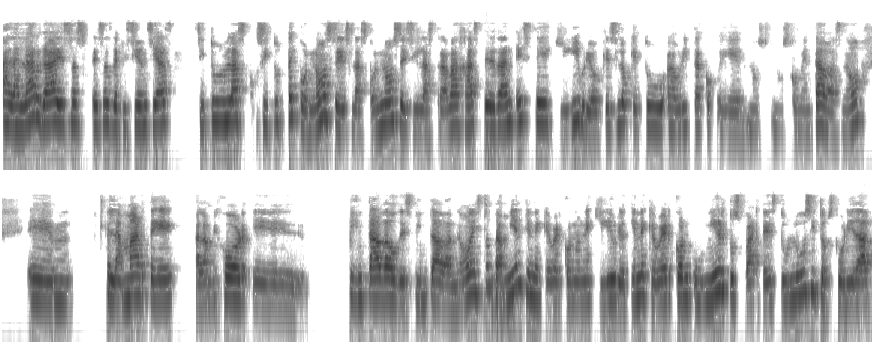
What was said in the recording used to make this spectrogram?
a la larga, esas, esas deficiencias si tú, las, si tú te conoces, las conoces y las trabajas, te dan este equilibrio, que es lo que tú ahorita eh, nos, comentabas, ¿no? Em, el amarte, a lo mejor eh, pintada o despintada, ¿no? Esto también tiene que ver con un equilibrio, tiene que ver con unir tus partes, tu luz y tu oscuridad,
